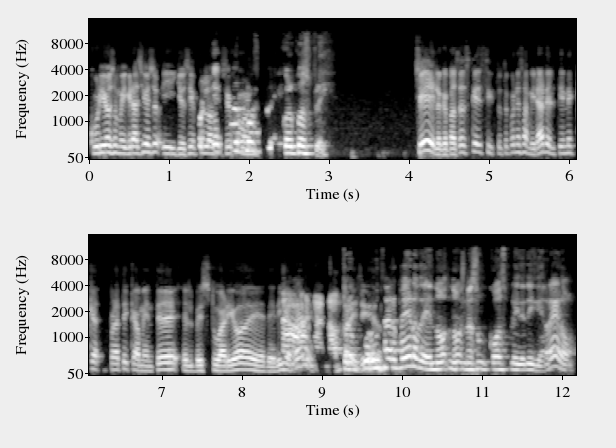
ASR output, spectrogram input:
curioso, muy gracioso y yo siempre lo ¿Qué- asocio ¿Cuál con... cosplay? ¿Cuál cosplay? Sí, lo que pasa es que si tú te pones a mirar, él tiene ca- prácticamente el vestuario de, de No, Guerrero. no, no, pero Parecido. por usar verde no, no, no es un cosplay de Eddie Guerrero.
